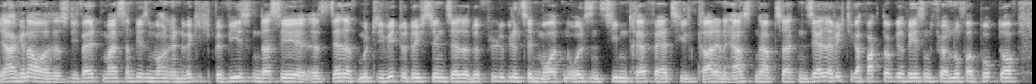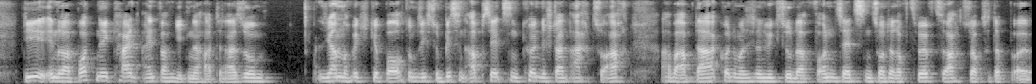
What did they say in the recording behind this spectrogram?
Ja, genau. Also die Weltmeister haben diesen Wochenende wirklich bewiesen, dass sie äh, sehr, sehr motiviert dadurch sind, sehr, sehr beflügelt sind. Morten Olsen sieben Treffer erzielt, gerade in der ersten Halbzeit. Ein sehr, sehr wichtiger Faktor gewesen für Hannover Burgdorf, die in Rabotnik keinen einfachen Gegner hatte. Also Sie haben noch wirklich gebraucht, um sich so ein bisschen absetzen können. Es stand 8 zu 8, aber ab da konnte man sich dann wirklich so davonsetzen, sondern auf 12 zu 8 so äh,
